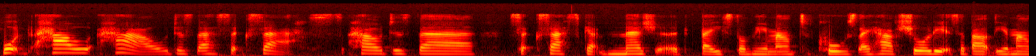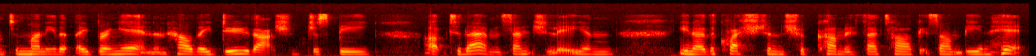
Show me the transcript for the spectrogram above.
what how how does their success how does their success get measured based on the amount of calls they have surely it's about the amount of money that they bring in and how they do that should just be up to them essentially and you know the question should come if their targets aren't being hit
